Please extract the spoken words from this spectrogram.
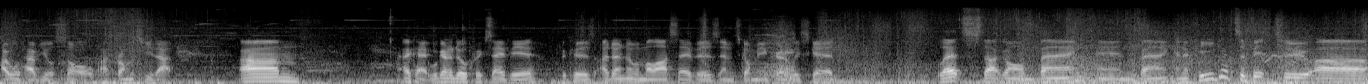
I will have your soul. I promise you that. Um, okay, we're going to do a quick save here, because I don't know where my last save is, and it's got me incredibly scared. Let's start going bang and bang. And if he gets a bit too, uh,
